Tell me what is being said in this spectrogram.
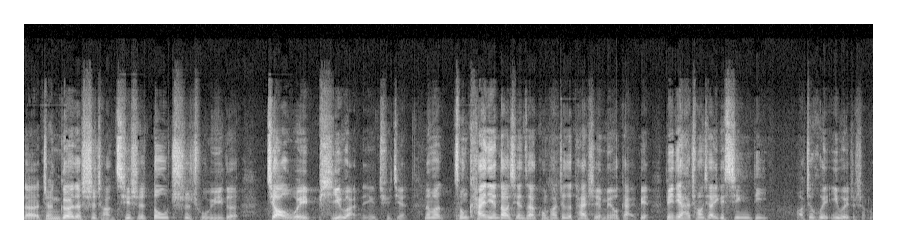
呃，整个的市场其实都是处于一个较为疲软的一个区间，那么从开年到现在，恐怕这个态势也没有改变，BDI 还创下一个新低。啊，这会意味着什么？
